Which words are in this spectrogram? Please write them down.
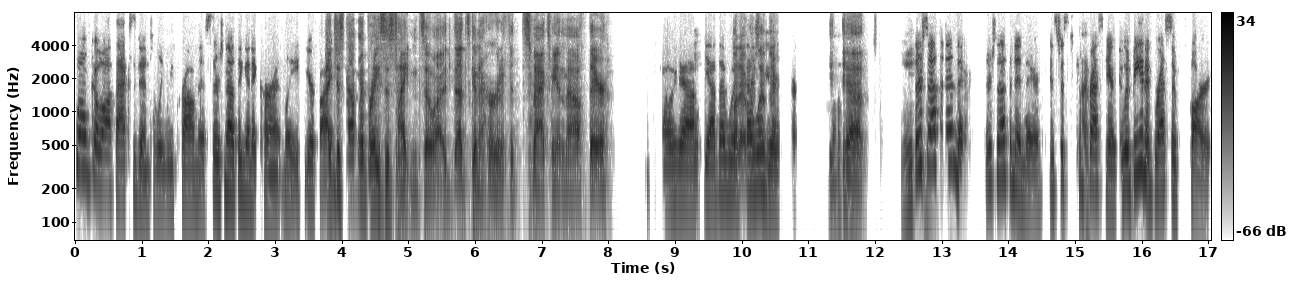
won't go off accidentally. We promise. There's nothing in it currently. You're fine. I just got my braces tightened, so I, that's gonna hurt if it smacks me in the mouth there. Oh yeah, yeah. That would that Whatever's would in be. Yeah, There's nothing in there. There's nothing in there. It's just compressed air. It would be an aggressive fart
